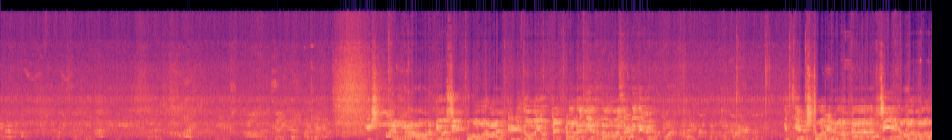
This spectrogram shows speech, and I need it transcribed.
ಏನಾದ್ರು ನಮ್ಗೆ ಸಿಕ್ಬಿಡಿ ಸರ್ ಏನಾದ್ರು ಹೇಳಿ ಸರ್ ಇನ್ನೂ ಆಯ್ತು ಸೈಕಲ್ ಬಗ್ಗೆ ಇಷ್ಟೆಲ್ಲ ಅವ್ರ ಮ್ಯೂಸಿಕ್ ಅವ್ರ ಆರ್ಟ್ ಇದು ಇವ್ರ ಟೆಕ್ನಾಲಜಿ ಎಲ್ಲ ಮಾತಾಡಿದೀವಿ. ನಿಮ್ಗೇನು ಸ್ಟೋರಿ ಹೇಳ್ಬೇಕಾ? ಸೀನ್ ನಂಬರ್ ಒನ್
